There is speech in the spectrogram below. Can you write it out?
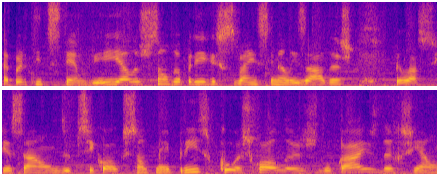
a partir de setembro. E aí elas são raparigas que se vêm sinalizadas pela Associação de Psicólogos de São Tomé e Príncipe, com as escolas locais da região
